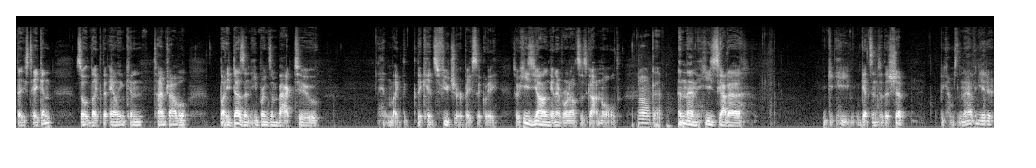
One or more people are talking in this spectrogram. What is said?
that he's taken, so like the alien can time travel, but he doesn't. He brings him back to him, like the, the kid's future, basically. So he's young and everyone else has gotten old Oh, okay. and then he's got a. he gets into the ship becomes the navigator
